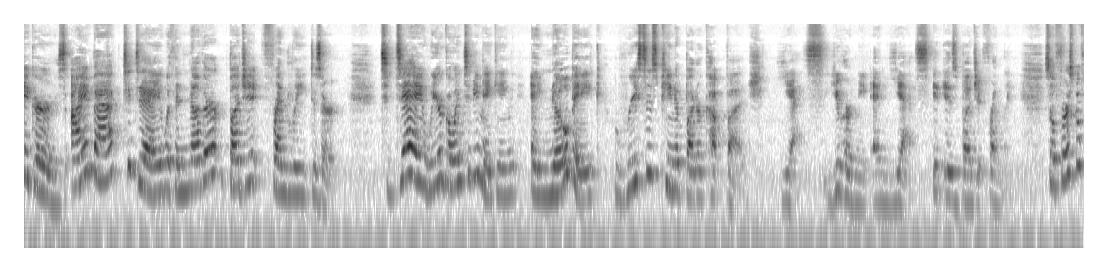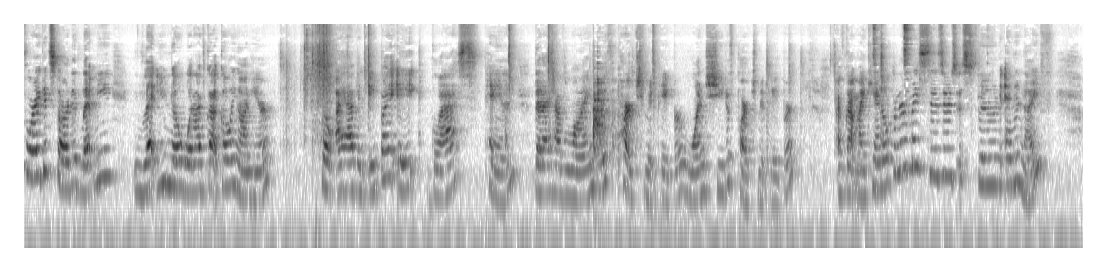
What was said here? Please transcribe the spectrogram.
makers! I am back today with another budget-friendly dessert. Today we are going to be making a no-bake Reese's Peanut Butter Cup Fudge. Yes, you heard me, and yes, it is budget-friendly. So first, before I get started, let me let you know what I've got going on here. So I have an 8x8 glass pan that I have lined with parchment paper, one sheet of parchment paper. I've got my can opener, my scissors, a spoon, and a knife.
